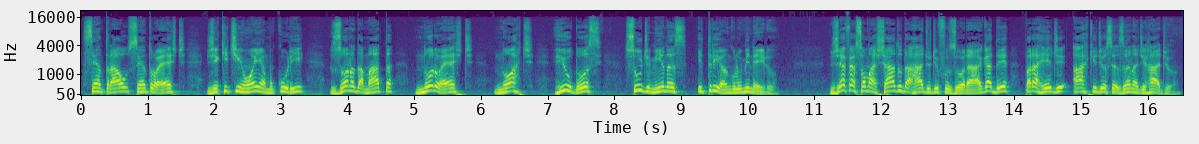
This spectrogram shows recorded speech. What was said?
Central, Centro-Oeste, Jequitinhonha, Mucuri, Zona da Mata, Noroeste, Norte, Rio Doce, Sul de Minas e Triângulo Mineiro. Jefferson Machado, da Rádio Difusora HD, para a rede Arquidiocesana de Rádio.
